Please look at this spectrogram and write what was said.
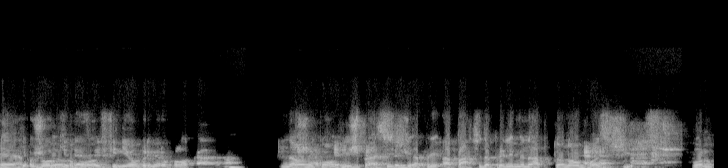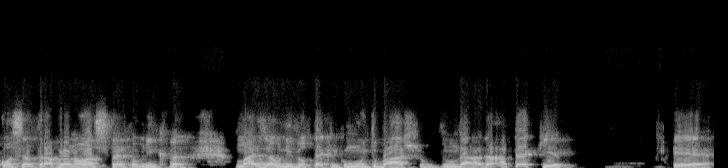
É, que é o jogo que deve vou... definir o primeiro colocado. Né? Não me convide para assistir a, a, partida preliminar, porque eu não vou é. assistir. Vou me concentrar para nós? Tô brincando. Mas é um nível técnico muito baixo. Não dá. Até que, é,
